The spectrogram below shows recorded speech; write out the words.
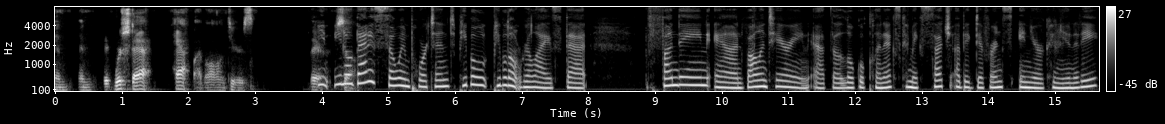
and and it, we're staffed half by volunteers. There, you, you so. know that is so important. People people don't realize that funding and volunteering at the local clinics can make such a big difference in your community.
